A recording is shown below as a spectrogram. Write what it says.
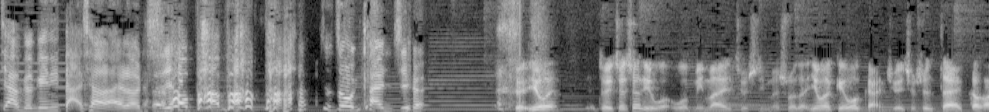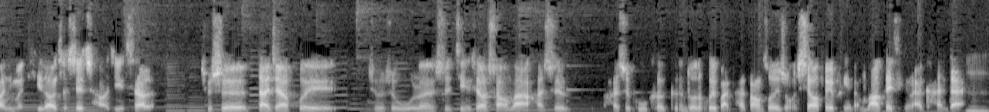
价格给你打下来了，只要八八八，就这种感觉。对，因为对在这里我我明白就是你们说的，因为给我感觉就是在刚刚你们提到这些场景下的，就是大家会就是无论是经销商吧，还是还是顾客，更多的会把它当做一种消费品的 marketing 来看待。嗯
